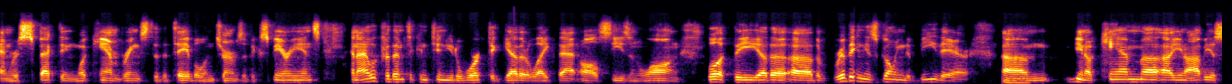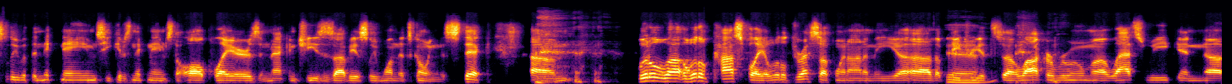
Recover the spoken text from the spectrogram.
and respecting what Cam brings to the table in terms of experience. And I look for them to continue to work together like like that all season long. Look, the uh, the uh, the ribbing is going to be there. Mm-hmm. Um, you know, Cam, uh, uh, you know, obviously with the nicknames, he gives nicknames to all players, and Mac and Cheese is obviously one that's going to stick. Um, little uh, a little cosplay, a little dress up went on in the uh, uh the Patriots uh, locker room uh, last week, and uh,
